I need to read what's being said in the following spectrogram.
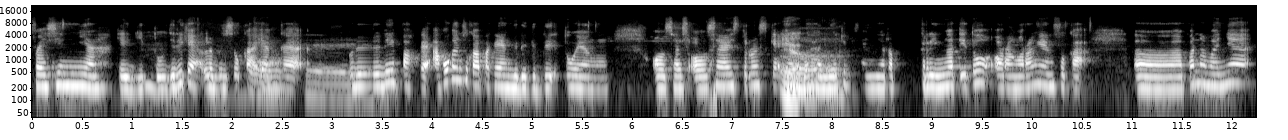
fashionnya kayak gitu. Hmm. Jadi kayak lebih suka yang kayak okay. udah deh pakai. Aku kan suka pakai yang gede-gede tuh yang all size all size terus kayak yeah. yang bahannya tuh bisa nyerap keringat itu orang-orang yang suka uh, apa namanya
